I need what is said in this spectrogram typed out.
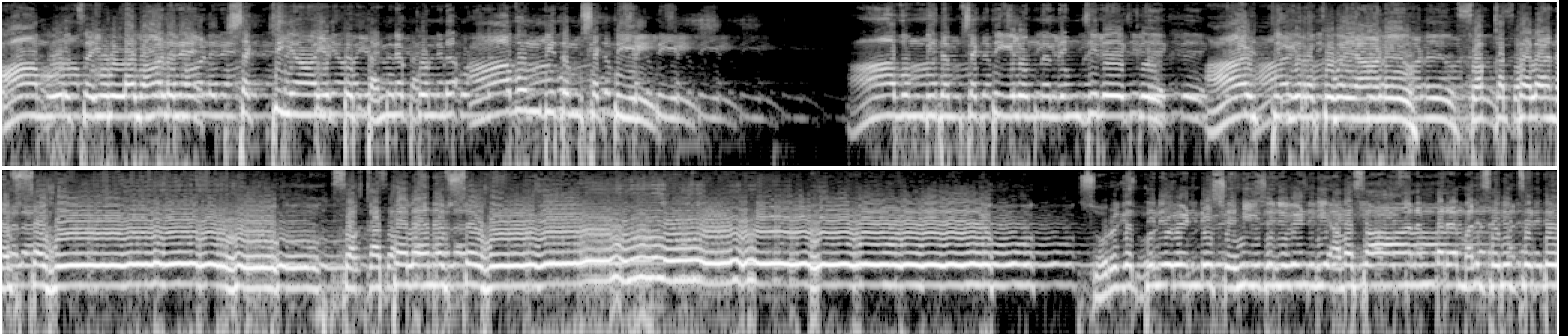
ആ മൂർച്ചയുള്ള വാളിനെ ശക്തിയായിട്ട് തന്നെ കൊണ്ട് ആവും വിധം ശക്തിയിൽ. ആവും വിധം ശക്തിയിൽ ഒന്ന് നെഞ്ചിലേക്ക് ആഴ്ത്തി ഇറക്കുകയാണ്. ഫഖത്തല നഫ്സഹു. നഫ്സഹു. സ്വർഗത്തിന് വേണ്ടി ഷഹീദിനു വേണ്ടി അവസാനം വരെ മത്സരിച്ചിട്ട്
